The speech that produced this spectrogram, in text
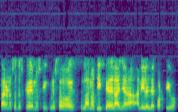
para nosotros creemos que incluso es la noticia del año a nivel deportivo.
